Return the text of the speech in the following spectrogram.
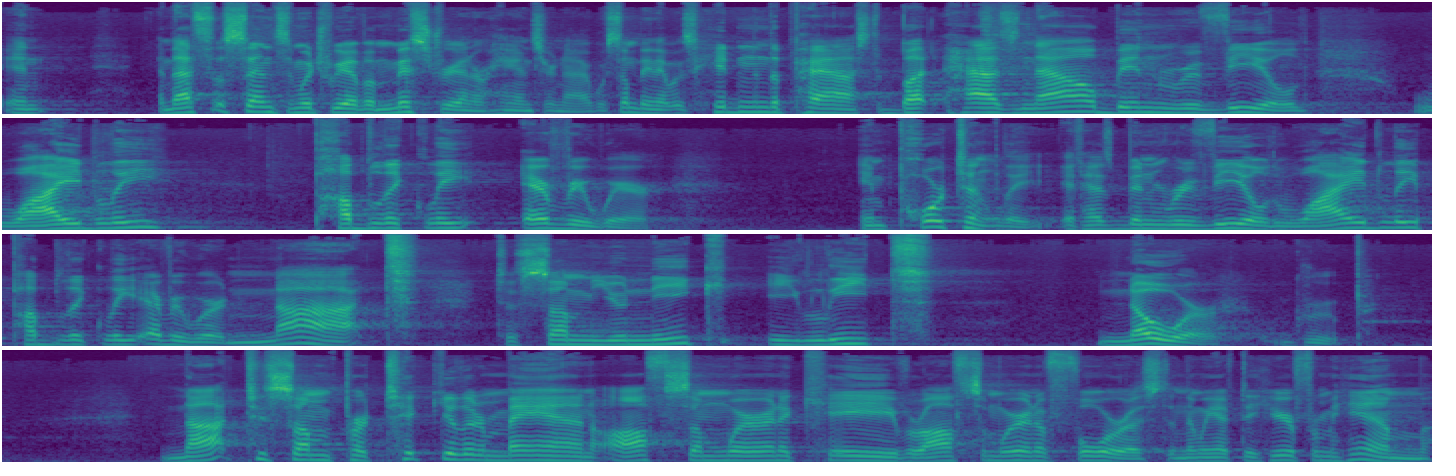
And, and that's the sense in which we have a mystery on our hands here now. It was something that was hidden in the past, but has now been revealed widely, publicly, everywhere. Importantly, it has been revealed widely, publicly, everywhere, not to some unique elite knower group, not to some particular man off somewhere in a cave or off somewhere in a forest, and then we have to hear from him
